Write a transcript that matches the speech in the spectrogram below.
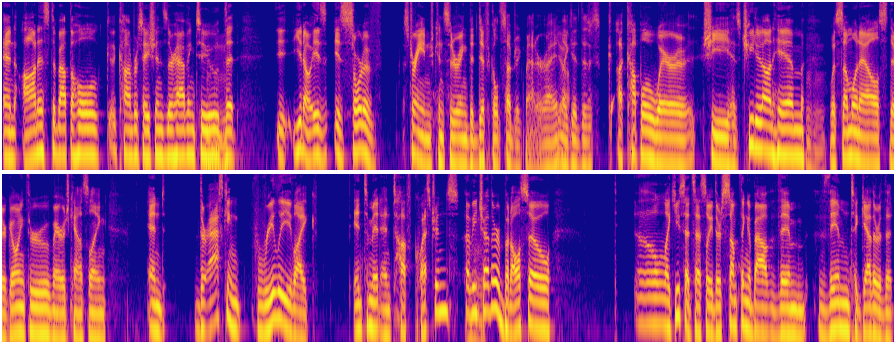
and honest about the whole conversations they're having too. Mm-hmm. That you know is is sort of strange considering the difficult subject matter, right? Like there's a couple where she has cheated on him Mm-hmm. with someone else. They're going through marriage counseling, and they're asking really like intimate and tough questions of Mm-hmm. each other, but also uh, like you said, Cecily, there's something about them them together that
